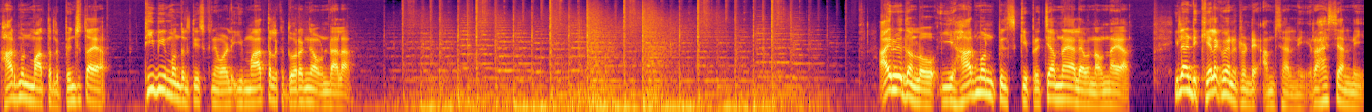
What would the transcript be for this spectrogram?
హార్మోన్ మాత్రలు పెంచుతాయా? టీబీ మందులు తీసుకునే వాళ్ళు ఈ మాత్రలకు దూరంగా ఉండాలా? ఆయుర్వేదంలో ఈ హార్మోన్ పిల్స్కి ప్రత్యామ్నాయాలు ఏమైనా ఉన్నాయా? ఇలాంటి కీలకమైనటువంటి అంశాలని రహస్యాల్ని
